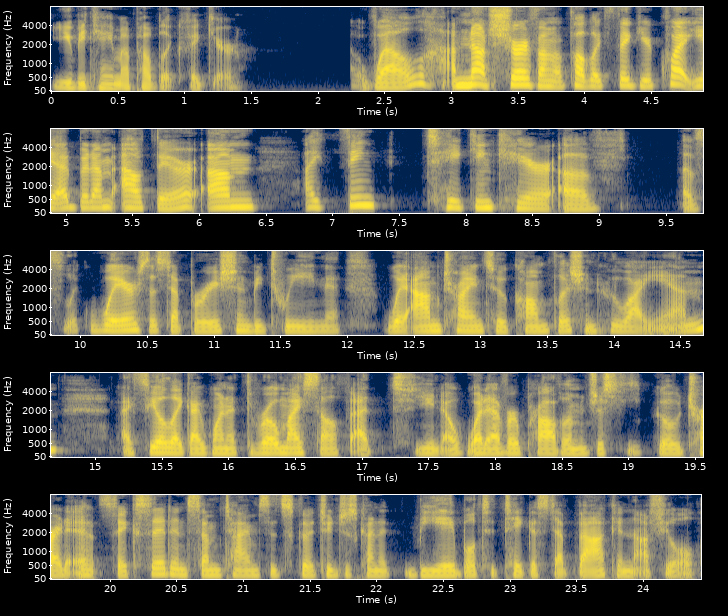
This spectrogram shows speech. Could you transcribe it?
you became a public figure? well, I'm not sure if I'm a public figure quite yet, but I'm out there. Um, I think taking care of of like where's the separation between what I'm trying to accomplish and who I am. I feel like I want to throw myself at, you know, whatever problem just go try to uh, fix it. And sometimes it's good to just kind of be able to take a step back and not feel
